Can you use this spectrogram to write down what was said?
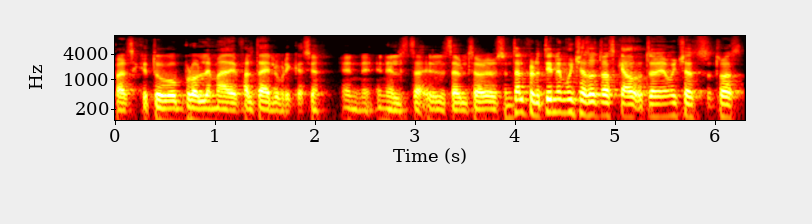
parece que tuvo un problema de falta de lubricación en, en el, esta- el estabilizador horizontal, pero tiene muchas otras tiene muchas otras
